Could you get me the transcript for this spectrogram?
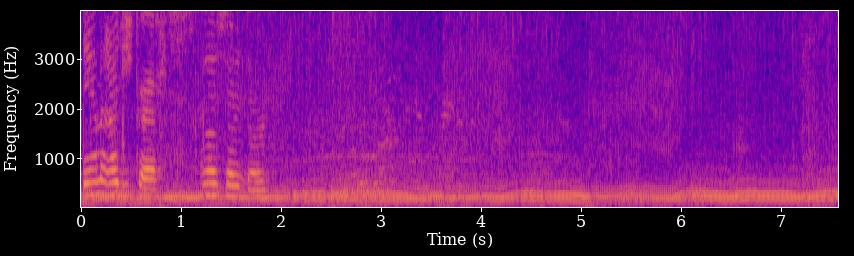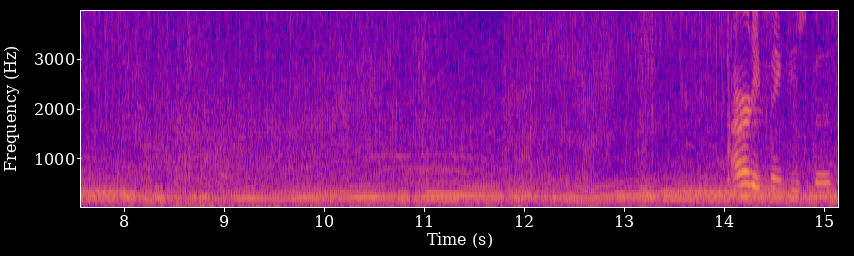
Damn it! I just crashed. Oh, it started dark. I already think he's pissed.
